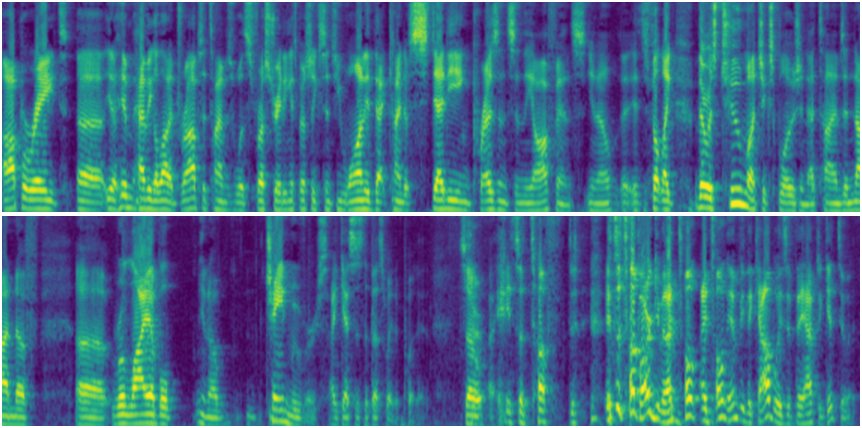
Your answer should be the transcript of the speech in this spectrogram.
operate, uh, you know, him having a lot of drops at times was frustrating, especially since you wanted that kind of steadying presence in the offense. You know, it, it felt like there was too much explosion at times and not enough uh, reliable, you know, chain movers. I guess is the best way to put it. So uh, it's a tough, it's a tough argument. I don't, I don't envy the Cowboys if they have to get to it.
